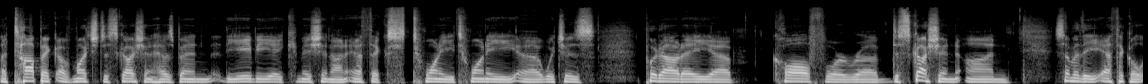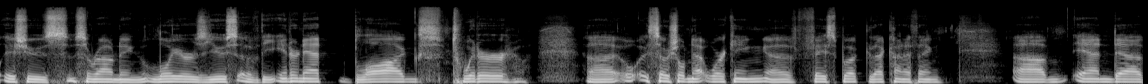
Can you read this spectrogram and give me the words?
a, topic of much discussion has been the ABA Commission on Ethics 2020, uh, which has put out a uh, call for uh, discussion on some of the ethical issues surrounding lawyers' use of the internet, blogs, Twitter, uh, social networking, uh, Facebook, that kind of thing. Um, and uh,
